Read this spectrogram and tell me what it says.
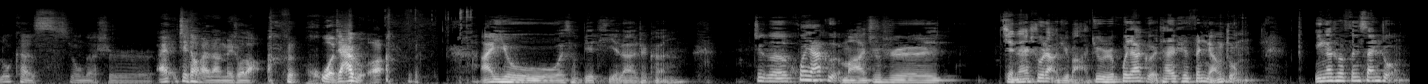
？Lucas 用的是，哎，这套牌咱没说到，霍加葛。哎呦，我操，别提了，这可这个霍加葛嘛，就是简单说两句吧，就是霍加葛它是分两种，应该说分三种，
